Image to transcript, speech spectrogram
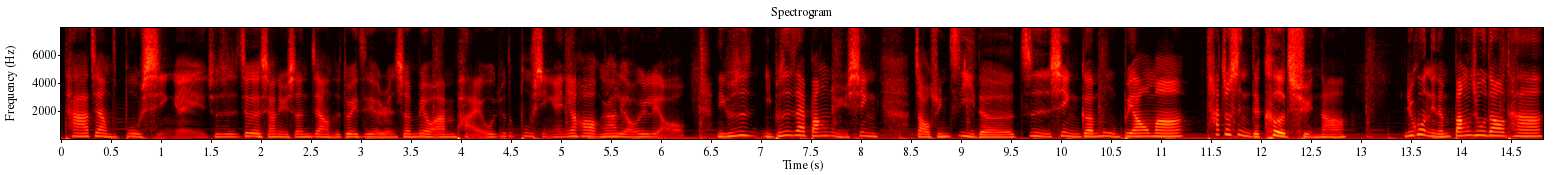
他这样子不行哎，就是这个小女生这样子对自己的人生没有安排，我觉得不行哎，你要好好跟他聊一聊。你不是你不是在帮女性找寻自己的自信跟目标吗？他就是你的客群啊！如果你能帮助到他，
